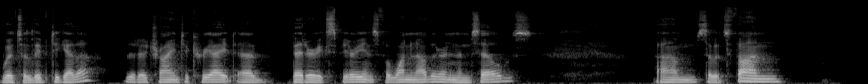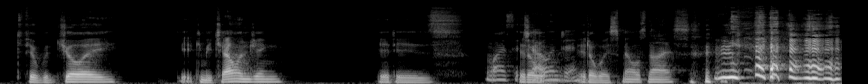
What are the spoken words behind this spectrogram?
were to live together that are trying to create a better experience for one another and themselves. Um, so it's fun it's filled with joy it can be challenging it is Why is it, it, al- challenging? it always smells nice.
